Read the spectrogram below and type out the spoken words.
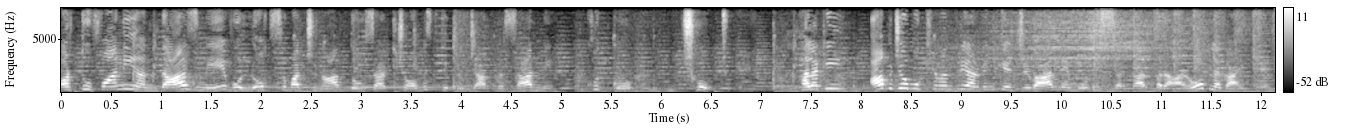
और तूफानी अंदाज में वो लोकसभा चुनाव 2024 के प्रचार प्रसार में खुद को झोंक चुके हैं। हालाँकि अब जो मुख्यमंत्री अरविंद केजरीवाल ने मोदी सरकार पर आरोप लगाए हैं,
